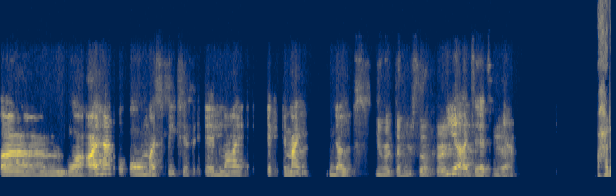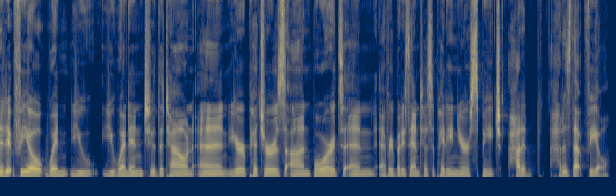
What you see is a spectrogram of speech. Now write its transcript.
Um, well, I had all my speeches in my in my notes. You wrote them yourself, right? Yeah, I did. Yeah. Yeah. How did it feel when you you went into the town and your pictures on boards and everybody's anticipating your speech? How did how does that feel?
